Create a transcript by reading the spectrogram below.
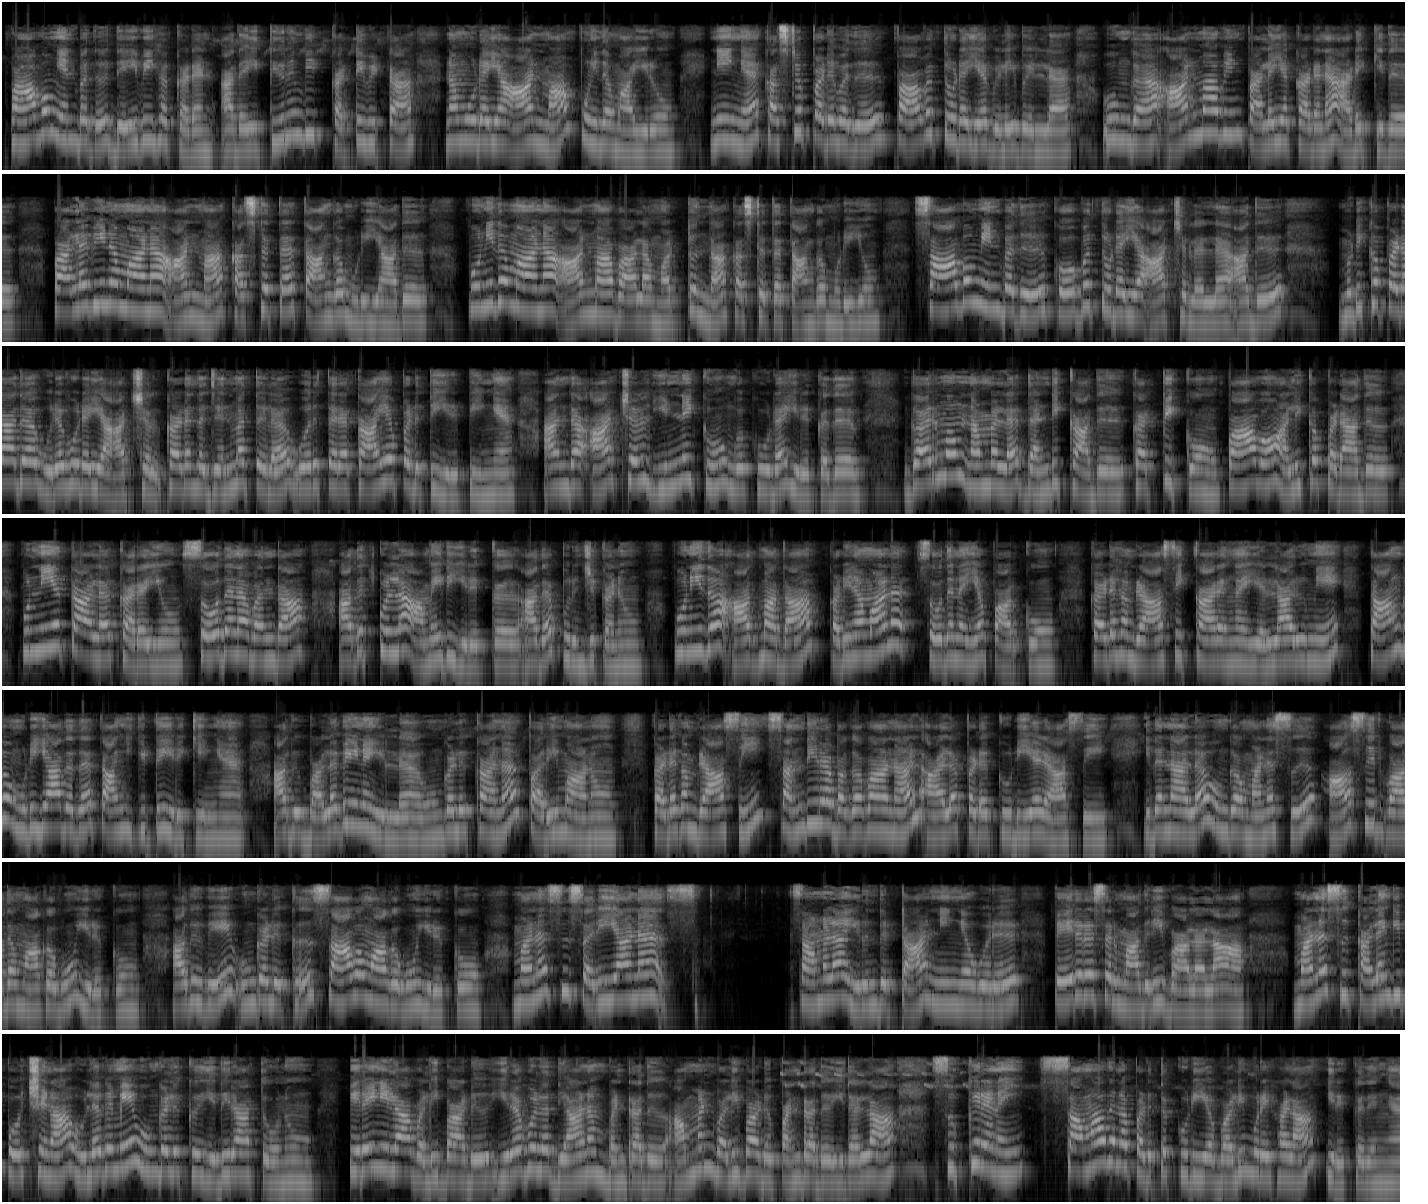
பாவம் என்பது தெய்வீக கடன். அதை திரும்பி கட்டிவிட்டால் நம்முடைய ஆன்மா புனிதமாயிரும். நீங்கள் கஷ்டப்படுவது பாவத்துடைய விளைவு இல்லை. உங்கள் ஆன்மாவின் பழைய கடனை அடைக்குது. பலவீனமான ஆன்மா கஷ்டத்தை தாங்க முடியாது. புனிதமான ஆன்மாவால் மட்டும்தான் கஷ்டத்தை தாங்க முடியும். சாபம் என்பது கோபத்துடைய ஆற்றல் அல்ல. அது முடிக்கப்படாத உறவுடைய ஆற்றல் கடந்த ஜென்மத்தில் ஒருத்தரை காயப்படுத்தி இருப்பீங்க அந்த ஆற்றல் இன்னைக்கும் உங்கள் கூட இருக்குது. கர்மம் நம்மளை தண்டிக்காது கற்பிக்கும் பாவம் அழிக்கப்படாது. புண்ணியத்தால் கரையும் சோதனை வந்தால் அதற்குள்ள அமைதி இருக்கு. அதை புரிஞ்சுக்கணும். புனித ஆத்மா தான் கடினமான சோதனையை பார்க்கும். கடகம் ராசிக்காரங்க எல்லாருமே தாங்க முடியாததை தாங்கிக்கிட்டு இருக்கீங்க. அது பலவீனம் இல்லை உங்களுக்கான பரிமாணம். கடகம் ராசி சந்திர பகவானால் ஆளப்படக்கூடிய ராசி. இதனால் உங்கள் மனசு ஆசிர்வாதமாகவும் இருக்கும். அதுவே உங்களுக்கு சாபமாகவும் இருக்கும். மனசு சரியான சமலாக இருந்துட்டா நீங்கள் ஒரு பேரரசர் மாதிரி வாழலாம். மனசு கலங்கி போச்சுன்னா உலகமே உங்களுக்கு எதிராக தோணும். பிறைநிலா வழிபாடு இரவுல தியானம் பண்ணுறது அம்மன் வழிபாடு பண்ணுறது இதெல்லாம் சுக்கிரனை சமாதானப்படுத்தக்கூடிய வழிமுறைகளாக இருக்குதுங்க.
